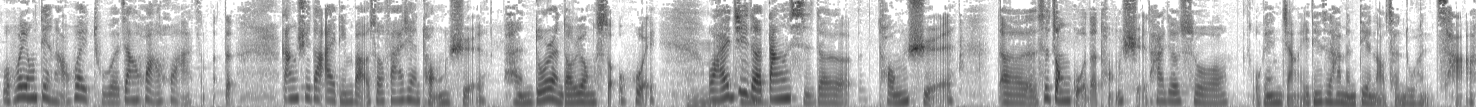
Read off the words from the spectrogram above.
我会用电脑绘图了，这样画画什么的。刚去到爱丁堡的时候，发现同学很多人都用手绘。我还记得当时的同学。呃，是中国的同学，他就说：“我跟你讲，一定是他们电脑程度很差。”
